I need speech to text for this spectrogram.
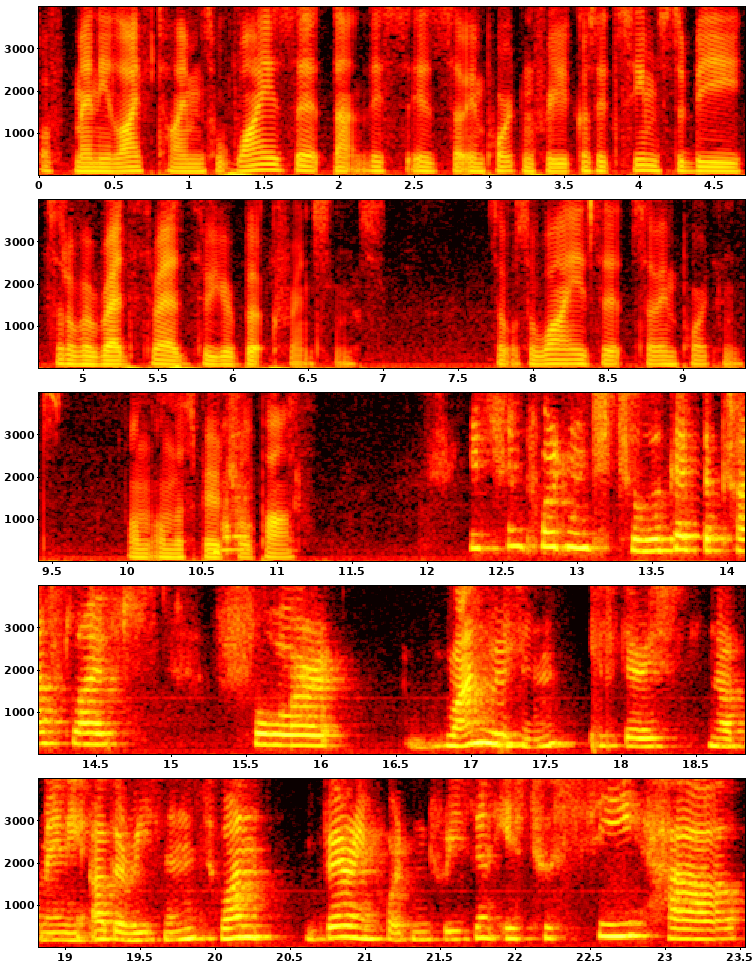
of many lifetimes. Why is it that this is so important for you? Because it seems to be sort of a red thread through your book, for instance. So so why is it so important on on the spiritual path? It's important to look at the past lives for one reason, if there's not many other reasons. One very important reason is to see how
